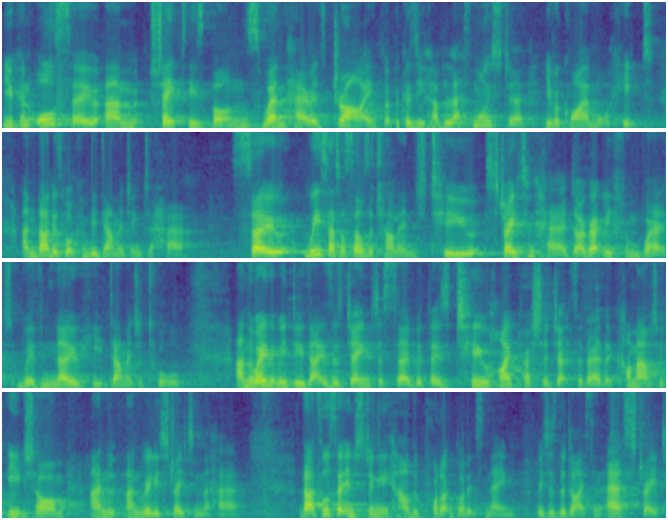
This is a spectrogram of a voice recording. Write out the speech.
You can also um, shape these bonds when hair is dry, but because you have less moisture, you require more heat, and that is what can be damaging to hair. So we set ourselves a challenge to straighten hair directly from wet with no heat damage at all. And the way that we do that is, as James just said, with those two high-pressure jets of air that come out of each arm and, and really straighten the hair. That's also interestingly how the product got its name, which is the Dyson Airstrait.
